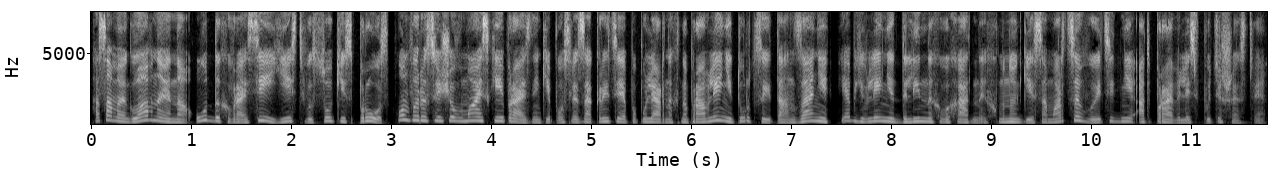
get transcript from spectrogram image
А самое главное, на отдых в России есть высокий спрос. Он вырос еще в майские праздники после закрытия популярных направлений Турции и Танзании и объявления длинных выходных. Многие самарцы в эти дни отправились в путешествие.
